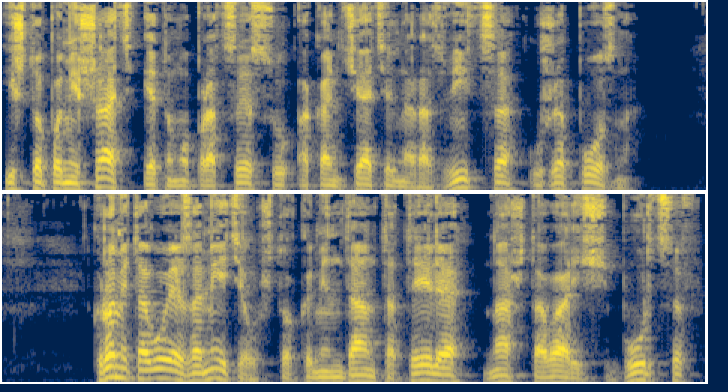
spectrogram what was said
и что помешать этому процессу окончательно развиться уже поздно. Кроме того, я заметил, что комендант отеля, наш товарищ Бурцев,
